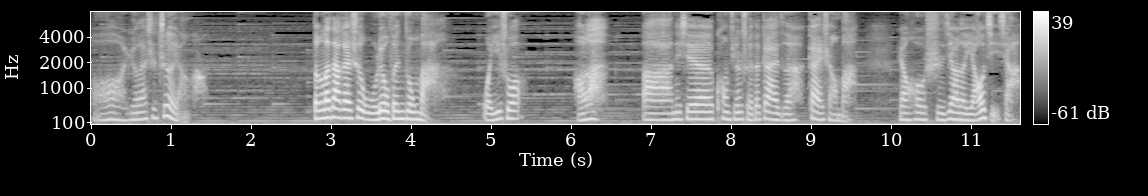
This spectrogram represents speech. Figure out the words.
哦，原来是这样啊。等了大概是五六分钟吧，我一说：“好了，把那些矿泉水的盖子盖上吧，然后使劲的摇几下，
